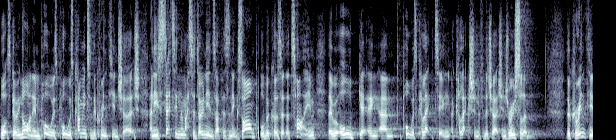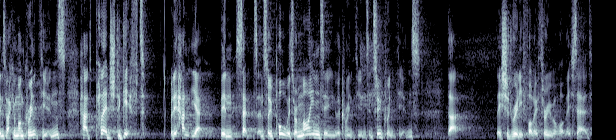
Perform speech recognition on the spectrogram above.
what's going on in Paul is Paul was coming to the Corinthian church and he's setting the Macedonians up as an example because at the time they were all getting, um, Paul was collecting a collection for the church in Jerusalem. The Corinthians, back in 1 Corinthians, had pledged a gift, but it hadn't yet been sent. And so Paul was reminding the Corinthians in 2 Corinthians that they should really follow through with what they said.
